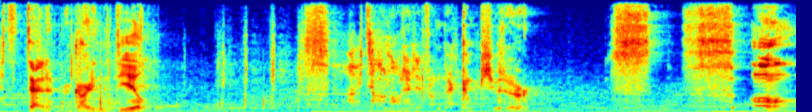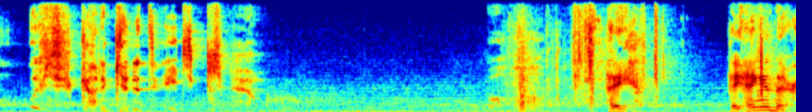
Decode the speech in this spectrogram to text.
It's data regarding the deal. I downloaded it from their computer. Gotta get it to HQ. Hey, hey, hang in there.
